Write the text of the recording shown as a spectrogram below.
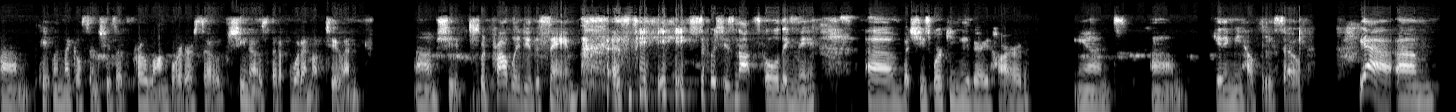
um, Caitlin Michelson. She's a pro longboarder, so she knows that what I'm up to, and um, she would probably do the same as me. so she's not scolding me, um, but she's working me very hard and um, getting me healthy. So yeah, um,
